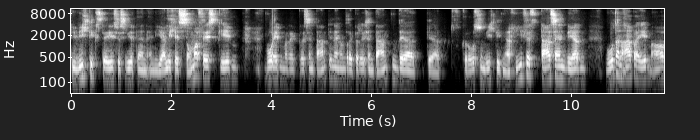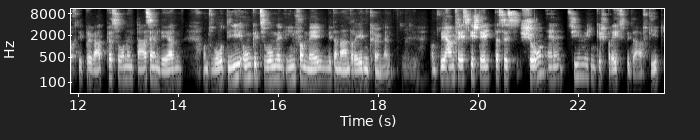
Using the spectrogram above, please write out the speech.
Die wichtigste ist, es wird ein, ein jährliches Sommerfest geben, wo eben Repräsentantinnen und Repräsentanten der, der großen wichtigen Archive da sein werden, wo dann aber eben auch die Privatpersonen da sein werden und wo die ungezwungen informell miteinander reden können. Mhm. Und wir haben festgestellt, dass es schon einen ziemlichen Gesprächsbedarf gibt,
